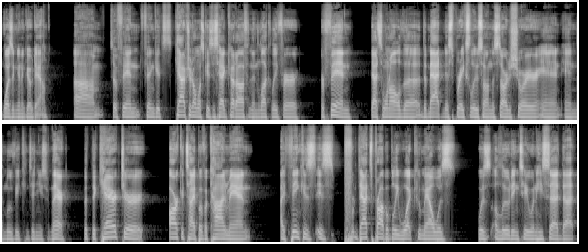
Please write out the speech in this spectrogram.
wasn't going to go down. Um, so Finn Finn gets captured, almost gets his head cut off, and then luckily for for Finn, that's when all the the madness breaks loose on the Star Destroyer and and the movie continues from there. But the character archetype of a con man, I think is is that's probably what Kumail was was alluding to when he said that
